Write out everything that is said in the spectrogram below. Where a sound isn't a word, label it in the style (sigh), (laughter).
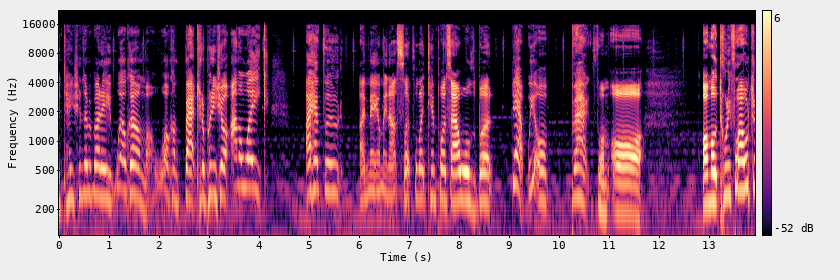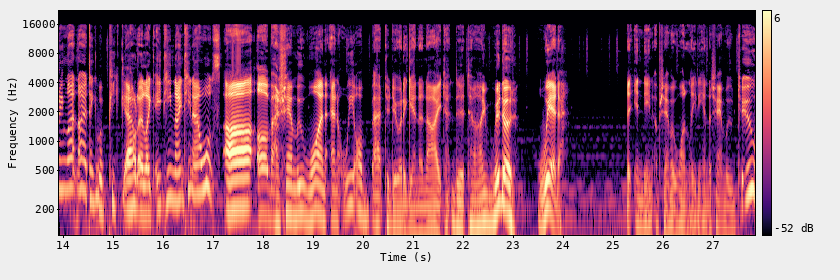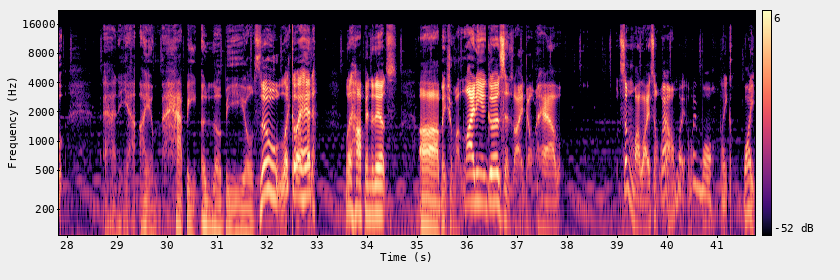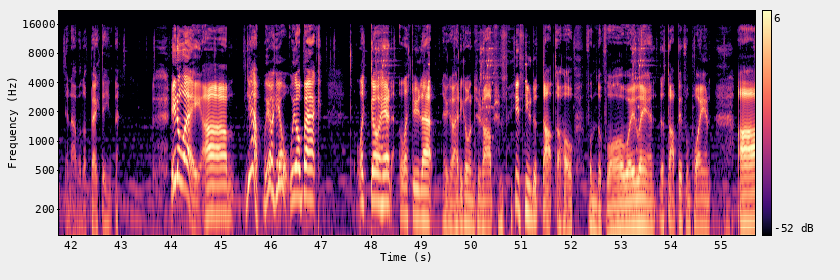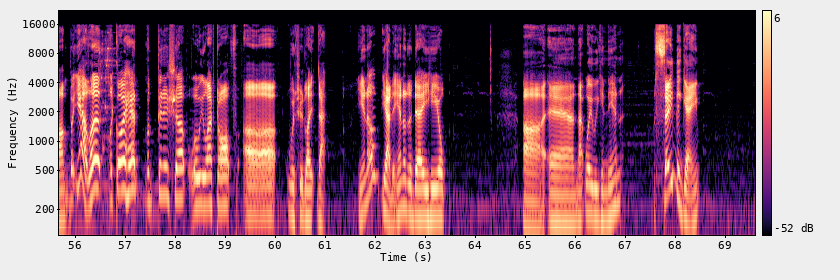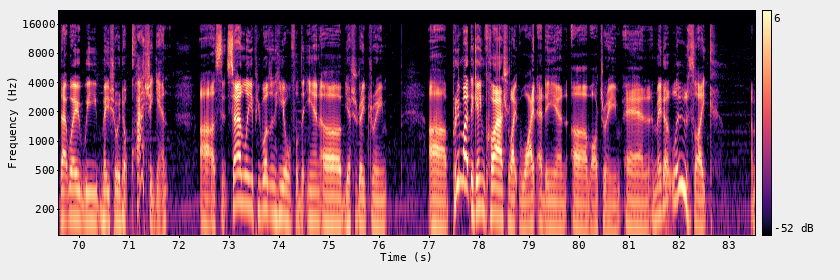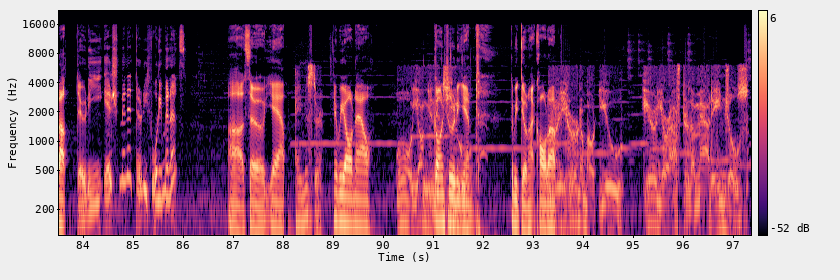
Salutations, everybody! Welcome! Welcome back to the Prinny Show. I'm awake! I have food. I may or may not slept for like 10 plus hours, but yeah, we are back from our almost 24 hour stream last night. I think it would peak out at like 18, 19 hours uh, of Shenmue 1, and we are back to do it again tonight. The time with the, with the ending of Shenmue 1 leading into Shenmue 2. And yeah, I am happy to be here. So let's go ahead. Let's hop into this. Uh, make sure my lighting is good since I don't have some of my lights on. Wow, I'm way, I'm way more like white than I was expecting. (laughs) Either way, um, yeah, we are here. We are back. Let's go ahead. Let's do that. There we go. I had to go into the option (laughs) menu to stop the hole from the faraway land to stop it from playing. Um, but yeah, let let's go ahead. Let's finish up where we left off. Uh, which is like that. You know, yeah, the end of the day heal. Uh, and that way we can then save the game. That way we make sure we don't crash again. Uh, since sadly, if he wasn't healed for the end of yesterday's dream, uh, pretty much the game crashed like white at the end of our dream, and it made us lose like about 30-ish minutes, 30, 40 minutes. Uh, so yeah. Hey, mister. Here we are now. Oh, young Going through you. it again. (laughs) Could be still not caught up. I heard about you. Here you're after the Mad Angels.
